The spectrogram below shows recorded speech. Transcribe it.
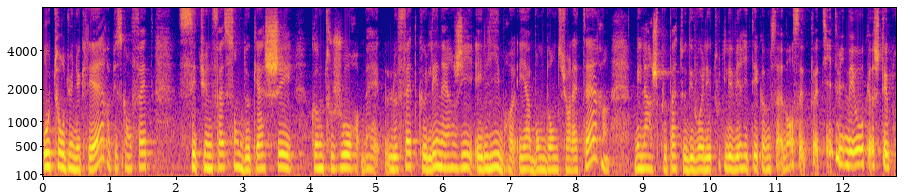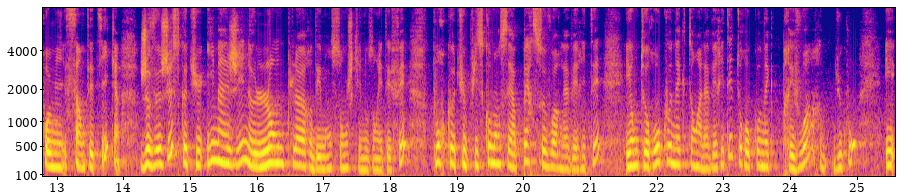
autour du nucléaire, puisqu'en fait c'est une façon de cacher, comme toujours, ben, le fait que l'énergie est libre et abondante sur la Terre. Mais là, je ne peux pas te dévoiler toutes les vérités comme ça dans cette petite vidéo que je t'ai promis synthétique. Je veux juste que tu imagines l'ampleur des mensonges qui nous ont été faits pour que tu puisses commencer à percevoir la vérité et en te reconnectant à la vérité, te reconnecter, prévoir du coup, et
